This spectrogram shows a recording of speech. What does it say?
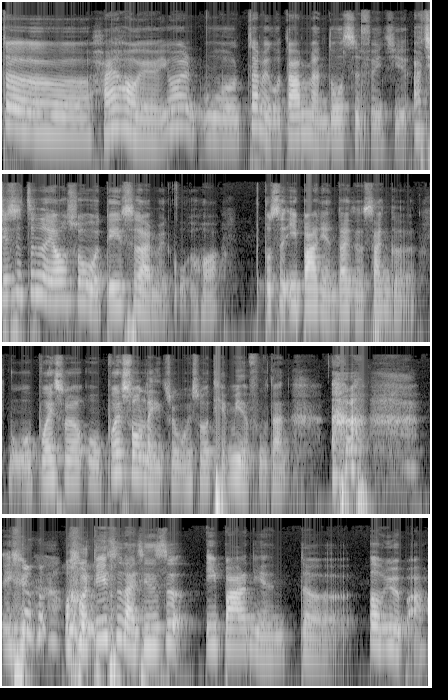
得还好耶，因为我在美国搭蛮多次飞机啊。其实真的要说，我第一次来美国的话，不是一八年带着三个，我不会说，我不会说累赘，我会说甜蜜的负担。我第一次来其实是一八年的二月吧，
